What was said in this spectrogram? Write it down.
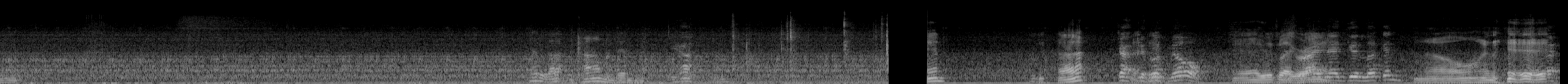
Yeah. Had a lot in common, didn't it? yeah. yeah. Huh? God, don't know. Yeah, you look like Is Ryan Ryan. that good looking? No.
